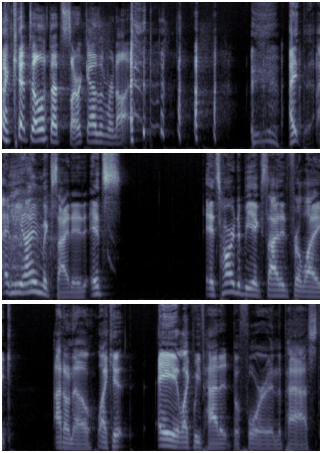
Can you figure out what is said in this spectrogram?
I can't tell if that's sarcasm or not. I I mean I'm excited. It's it's hard to be excited for like I don't know, like it a like we've had it before in the past,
